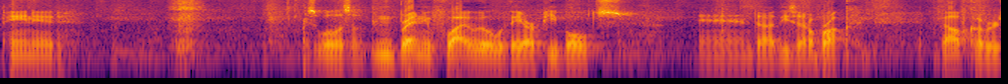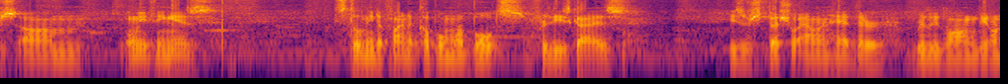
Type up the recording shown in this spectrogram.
Painted. As well as a brand new flywheel with ARP bolts. And uh, these Edelbrock valve covers. Um, only thing is, still need to find a couple more bolts for these guys. These are special Allen head that are really long. They don't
